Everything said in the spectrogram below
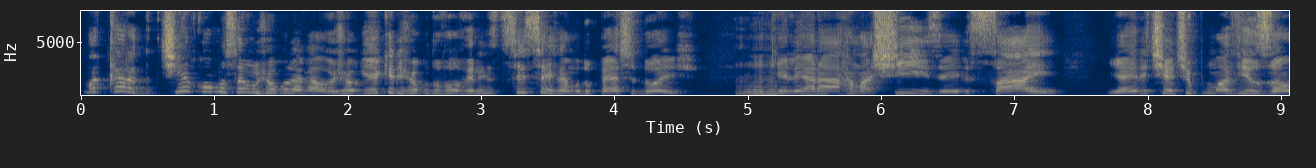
Mas, cara, tinha como ser um jogo legal. Eu joguei aquele jogo do Wolverine, não sei se vocês lembram do PS2. Uhum, que ele era uhum. arma X, e ele sai. E aí ele tinha tipo uma visão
